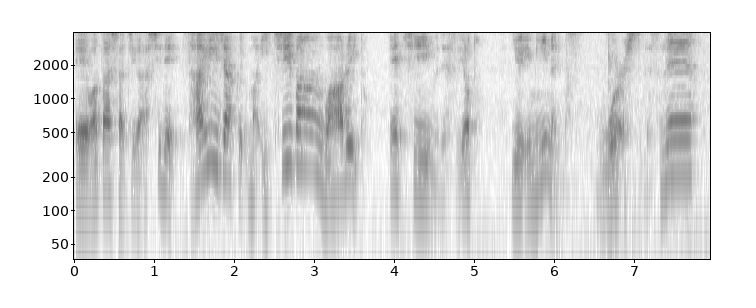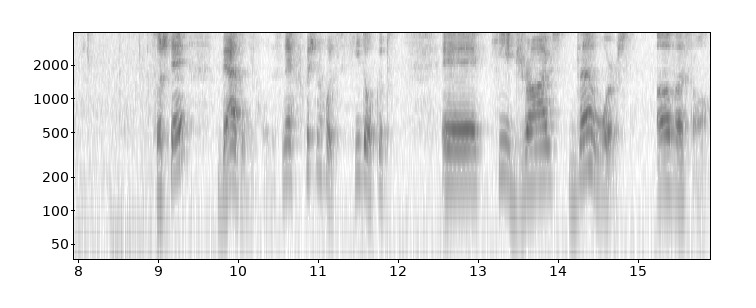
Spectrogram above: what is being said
えー、私たちが市で最弱、まあ、一番悪いと、えー、チームですよという意味になります。worst ですね。そして、badly の方ですね。副詞の方です。ひどくと。えー、He drives the worst of us all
